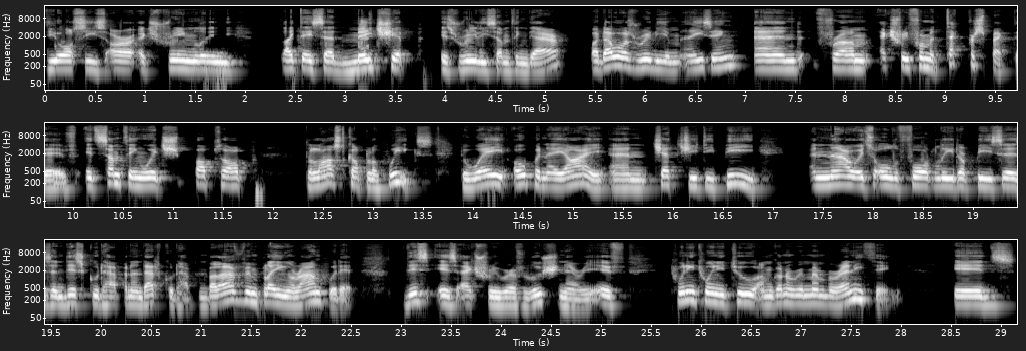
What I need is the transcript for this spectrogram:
The Aussies are extremely, like they said, mateship is really something there but that was really amazing. And from actually from a tech perspective, it's something which popped up the last couple of weeks. The way OpenAI and ChatGPT, and now it's all the thought leader pieces, and this could happen and that could happen. But I've been playing around with it. This is actually revolutionary. If 2022, I'm going to remember anything, it's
